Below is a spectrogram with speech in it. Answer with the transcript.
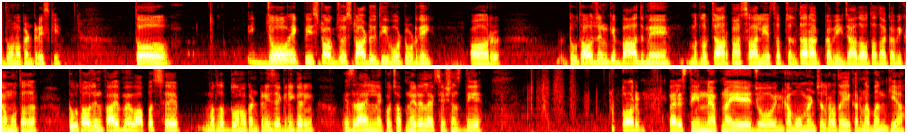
दोनों कंट्रीज़ की। तो जो एक पीस टॉक जो स्टार्ट हुई थी, वो टूट गई और 2000 के बाद में मतलब चार पाँच साल ये सब चलता रहा, कभी ज़्यादा होता था, कभी कम होता था। 2005 में वापस से मतलब दोनों कंट्रीज़ एग्री करी। इसराइल ने कुछ अपने रिलैक्सेशंस दिए। और पैलेस्तीन ने अपना ये जो इनका मूवमेंट चल रहा था, ये करना बंद किया।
